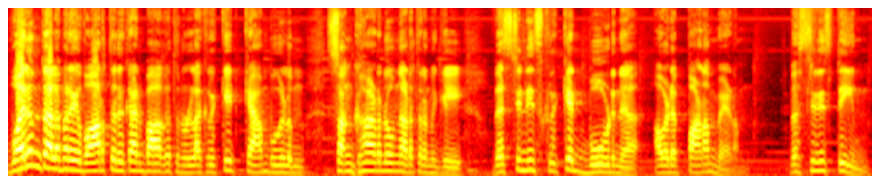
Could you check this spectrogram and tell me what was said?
വരും തലമുറയെ വാർത്തെടുക്കാൻ പാകത്തിനുള്ള ക്രിക്കറ്റ് ക്യാമ്പുകളും സംഘാടനവും നടത്തണമെങ്കിൽ വെസ്റ്റ് ഇൻഡീസ് ക്രിക്കറ്റ് ബോർഡിന് അവിടെ പണം വേണം. West Indies team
